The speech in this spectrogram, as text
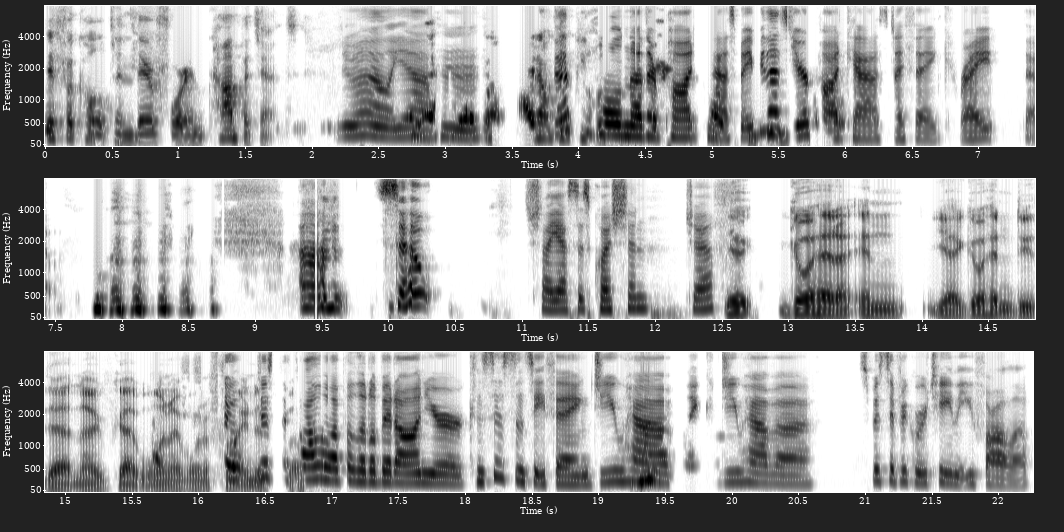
difficult and therefore incompetent. Well, yeah. Hmm. I don't that's think a whole nother podcast. Maybe that's your podcast, I think, right? That um, so should I ask this question, Jeff? Yeah, go ahead and yeah, go ahead and do that. And I've got one I want to so find. Just to well. follow up a little bit on your consistency thing, do you mm-hmm. have like do you have a specific routine that you follow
